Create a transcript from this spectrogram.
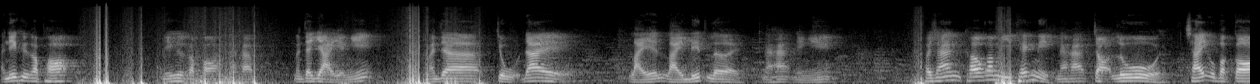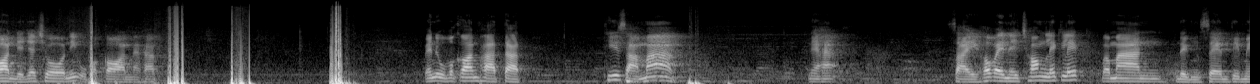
อันนี้คือกระเพาะอันนี้คือกระเพาะนะครับ มันจะใหญ่อย่างนี้ มันจะจุได้หลายหลายลิตรเลยนะฮะอย่างนี้ เพราะฉะนั้นเขาก็มีเทคนิคนะครับเจาะรูใช้อุปกรณ์เดี๋ยวจะโชว์นี่อุปกรณ์นะครับ เป็นอุปกรณ์ผ่าตัดที่สามารถเนี่ยฮะใส่เข้าไปในช่องเล็กๆ ประมาณ1เซนติเม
